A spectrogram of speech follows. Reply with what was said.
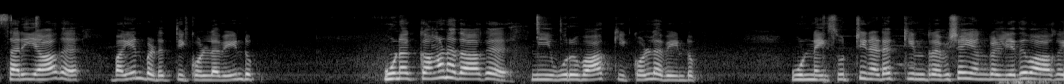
சரியாக பயன்படுத்தி கொள்ள வேண்டும். உனக்கானதாக நீ உருவாக்கி கொள்ள வேண்டும். உன்னை சுற்றி நடக்கின்ற விஷயங்கள் எதுவாக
